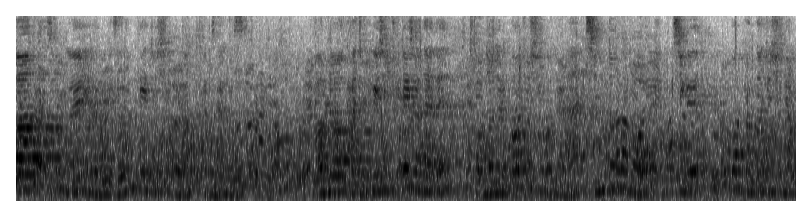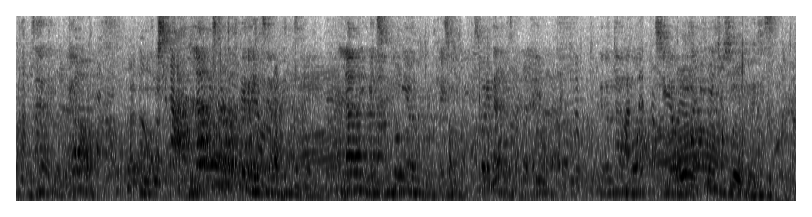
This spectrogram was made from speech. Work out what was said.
환영과 환송을 여러분께서 함께 해 주시면 감사하겠습니다. 아울러 가지고 계신 휴대전화는 전원을 꺼주시거나 진동으로 지금 꼭 바꿔주시면 감사하겠고요. 어, 혹시나 알람이 설정되어 있지 않은지 알람이 왜 진동이어도 계속 소리가 나잖아요. 이것도 한번 지금 확인해 주시면 되겠습니다.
